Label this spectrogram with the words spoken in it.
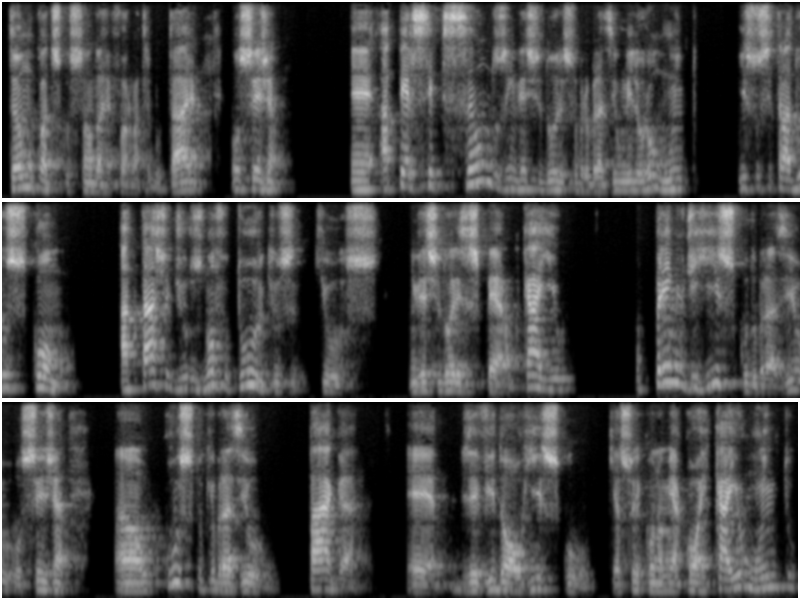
estamos com a discussão da reforma tributária, ou seja, é, a percepção dos investidores sobre o Brasil melhorou muito. Isso se traduz como a taxa de juros no futuro que os, que os investidores esperam caiu, o prêmio de risco do Brasil, ou seja, ah, o custo que o Brasil paga é, devido ao risco que a sua economia corre caiu muito.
